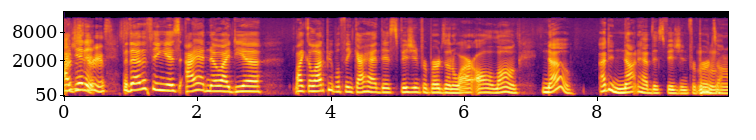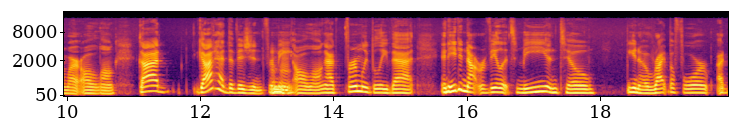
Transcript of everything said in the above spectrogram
I, I just didn't. But the other thing is I had no idea like a lot of people think I had this vision for birds on a wire all along. No. I did not have this vision for birds mm-hmm. on a wire all along. God God had the vision for me mm-hmm. all along. I firmly believe that. And he did not reveal it to me until you know, right before I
